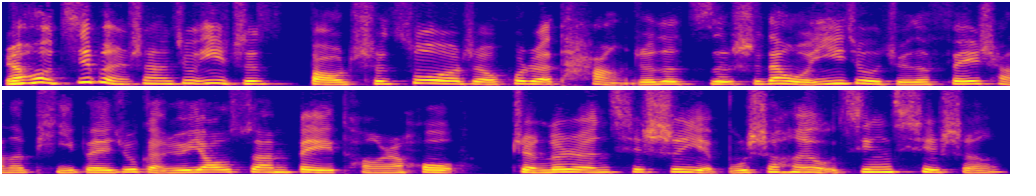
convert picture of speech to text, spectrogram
然后基本上就一直保持坐着或者躺着的姿势，但我依旧觉得非常的疲惫，就感觉腰酸背疼，然后整个人其实也不是很有精气神。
